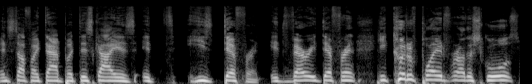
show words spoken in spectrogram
and stuff like that. But this guy is it's he's different. It's very different. He could have played for other schools.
